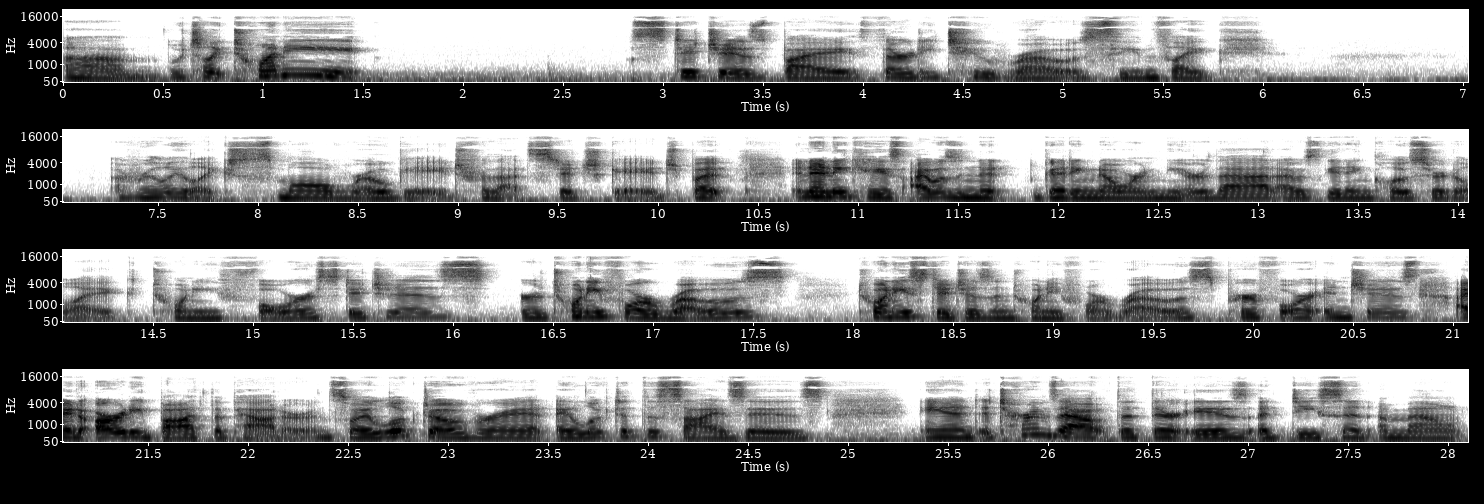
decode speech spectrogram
um, which like 20 stitches by 32 rows seems like a really like small row gauge for that stitch gauge. But in any case, I was not getting nowhere near that. I was getting closer to like 24 stitches or 24 rows, 20 stitches and 24 rows per four inches. I had already bought the pattern. So I looked over it, I looked at the sizes, and it turns out that there is a decent amount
